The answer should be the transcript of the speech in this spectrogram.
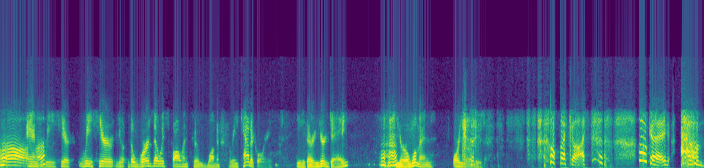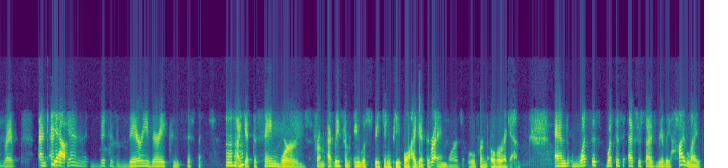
Uh-huh. And we hear we hear you know, the words always fall into one of three categories: either you're gay, Mhm. you're a woman, or you're a loser. oh my god. Okay. Um, right? And, and Yeah. again, this is very, very consistent. mhm. I get the same words from, at least from English speaking people, I get the Right. same words over and over again. And what this, what this exercise really highlights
